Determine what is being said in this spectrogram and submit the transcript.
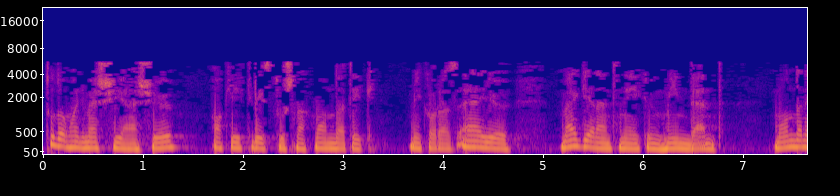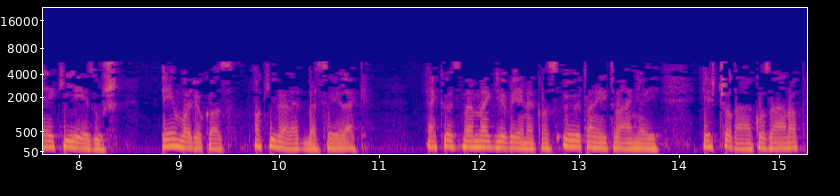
Tudom, hogy messiás ő, aki Krisztusnak mondatik, mikor az eljő, megjelent nékünk mindent. Mondanéki Jézus, én vagyok az, aki veled beszélek. Eközben megjövének az ő tanítványai, és csodálkozának,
